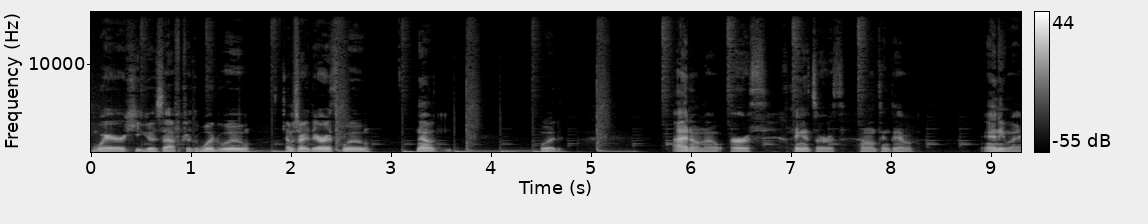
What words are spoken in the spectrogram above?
where he goes after the Wood Wu. I'm sorry, the Earth Wu. No, Wood. I don't know. Earth. I think it's Earth. I don't think they have Anyway,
